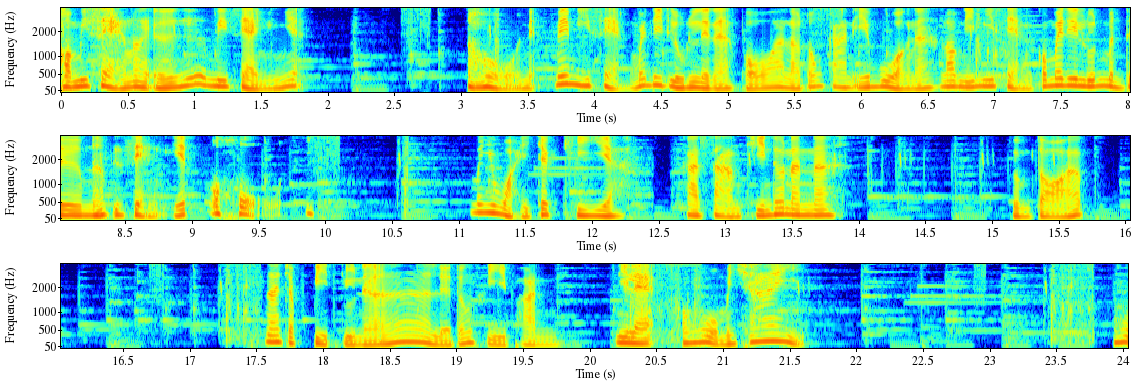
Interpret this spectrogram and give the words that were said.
ขอมีแสงหน่อยเออ มีแสงอย่างเงี้ย โอ้โห เนี่ยไม่มีแสงไม่ได้ลุ้นเลยนะ เพราะว่าเราต้องการ A บวกนะ รอบนี้มีแสงก็ไม่ได้ลุ้นเหมือนเดิมนะ เป็นแสง S โอ้โห ไม่ไหวจะเคลียร์ขาดสามชิ้นเท่านั้นนะสุ่มต่อครับ น่าจะปิดอยู่นะ เหลือต้องสี่พันนี่แหละ โอ้โห ไม่ใช่ โอ้โห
